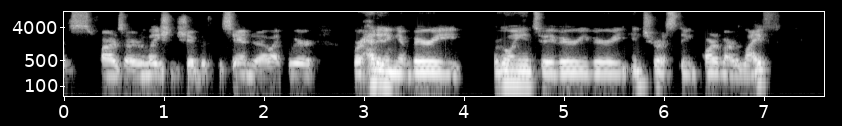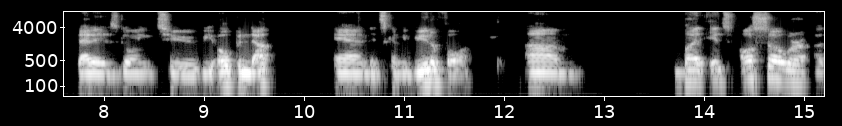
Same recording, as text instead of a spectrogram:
as far as our relationship with Cassandra. Like we're we're heading a very we're going into a very, very interesting part of our life that is going to be opened up and it's going to be beautiful. Um, but it's also where uh,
